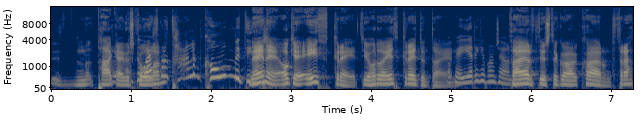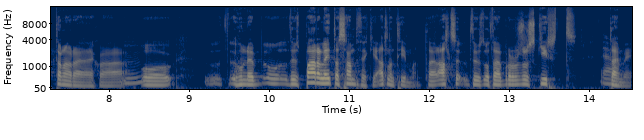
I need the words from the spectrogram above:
n- taka yfir Þú ert skólan bara að tala um comedy. Nei, nei, ok, 8th grade, ég horfði á 8th grade um daginn. Ok, ég er ekki búin að sjá hana. Það er, þú veist, eitthvað, hvað er hún 13 ára eða eitthvað? Mm. og hún er, og, þú veist, bara að leita samþykki allan tíman, það er allt, þú veist, og það er bara svo skýrt Já. dæmi.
